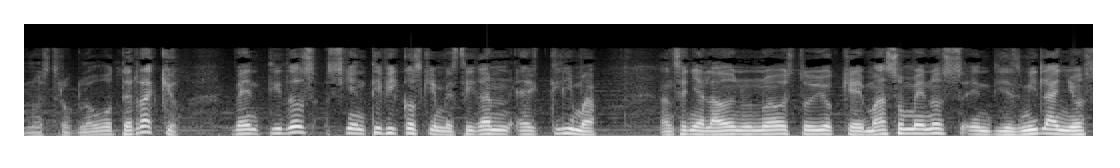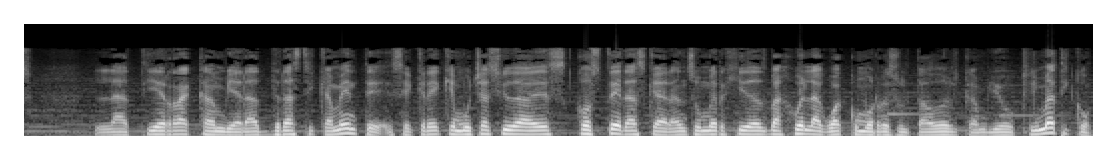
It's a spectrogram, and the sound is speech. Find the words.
nuestro globo terráqueo. 22 científicos que investigan el clima han señalado en un nuevo estudio que más o menos en 10.000 años la Tierra cambiará drásticamente. Se cree que muchas ciudades costeras quedarán sumergidas bajo el agua como resultado del cambio climático.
